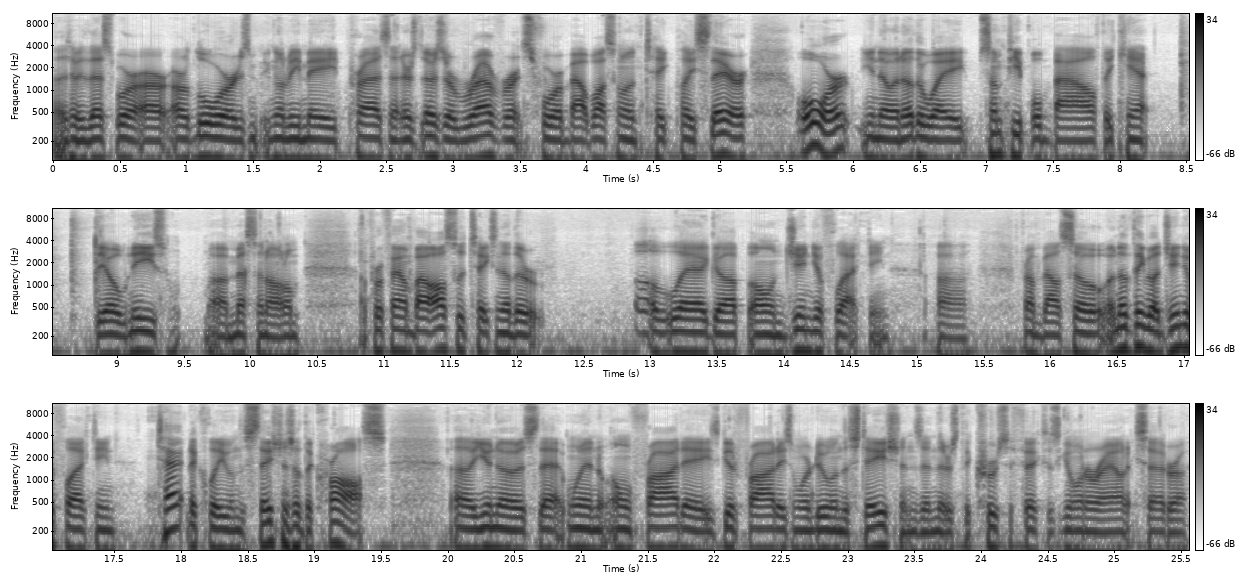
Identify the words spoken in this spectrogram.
Uh, so that's where our, our Lord is going to be made present. There's, there's a reverence for about what's going to take place there. Or, you know, another way, some people bow they can't, the old knees uh, messing on them. A profound bow also takes another leg up on genuflecting uh, from bow. So another thing about genuflecting, technically, when the Stations of the Cross, uh, you notice that when on Fridays, Good Fridays, when we're doing the stations and there's the crucifixes going around, etc.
